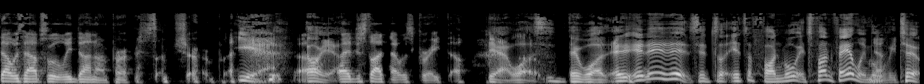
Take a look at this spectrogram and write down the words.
that was absolutely done on purpose, I'm sure. But Yeah. Oh yeah. I just thought that was great, though. Yeah, it was. It was. It, it, it is. It's a, it's a fun movie. It's a fun family movie too.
